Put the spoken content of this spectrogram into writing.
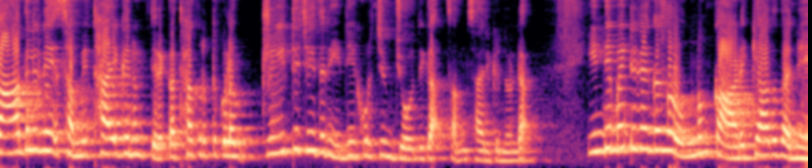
കാതലിനെ സംവിധായകനും തിരക്കഥാകൃത്തുക്കളും ട്രീറ്റ് ചെയ്ത രീതിയെക്കുറിച്ചും ജ്യോതിക സംസാരിക്കുന്നുണ്ട്. ഇന്റിമേറ്റ് രംഗങ്ങൾ ഒന്നും കാണിക്കാതെ തന്നെ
